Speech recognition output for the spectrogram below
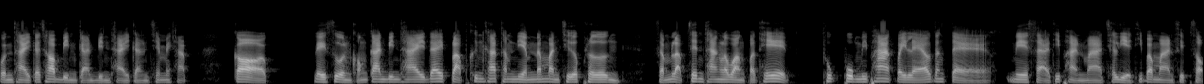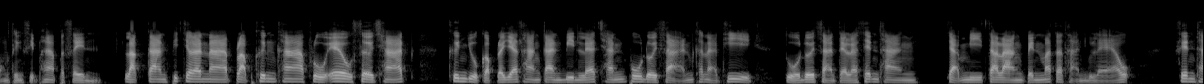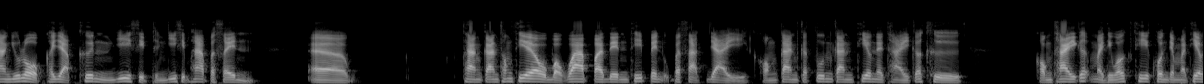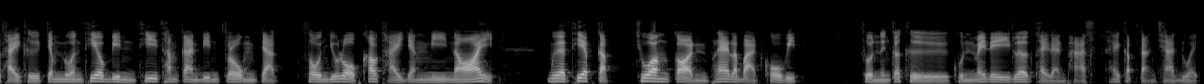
คนไทยก็ชอบบินการบินไทยกันใช่ไหมครับ ก็ในส่วนของการบินไทยได้ปรับขึ้นค่าธรรมเนียมน้ำมันเชื้อเพลิง สำหรับเส้นทางระหว่างประเทศ ทุกภูมิภาคไปแล้วตั้งแต่เมษาที่ผ่านมาเฉลี่ยที่ประมาณ 12-15%หลักการพิจารณาปรับขึ้นค่า Fuel Surcharge ขึ้นอยู่กับระยะทางการบินและชั้นผู้โดยสารขณะที่ตั๋วโดยสารแต่ละเส้นทางจะมีตารางเป็นมาตรฐานอยู่แล้ว เส้นทางยุโรปขยับขึ้น 20-25%ทางการท่องเที่ยวบอกว่าประเด็นที่เป็นอุปสรรคใหญ่ของการกระตุ้นการเที่ยวในไทยก็คือ ของไทยก็หมายถึงว่าที่คนจะมาเที่ยวไทยคือจำนวนเที่ยวบินที่ทำการบินตรงจากโซนยุโรปเข้าไทยยังมีน้อย เมื่อเทียบกับช่วงก่อนแพร่ระบาดโควิด ส่วนหนึ่งก็คือคุณไม่ได้เลิก Thailand Pass ให้กับต่างชาติด้วย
